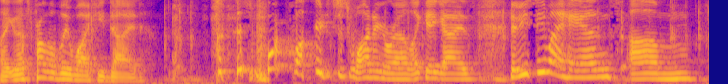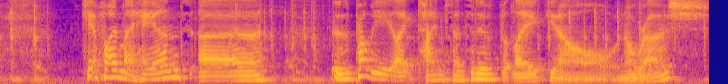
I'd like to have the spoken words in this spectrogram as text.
Like that's probably why he died. this poor fucker's just wandering around like, hey guys, have you seen my hands, um, can't find my hand, uh, this is probably like time sensitive, but like, you know, no rush.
